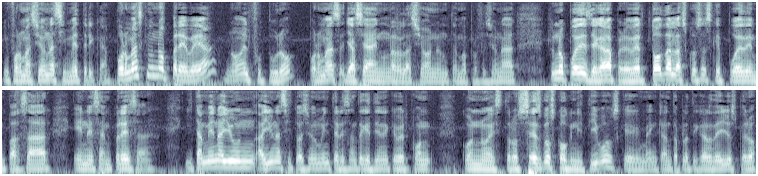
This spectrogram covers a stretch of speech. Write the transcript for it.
información asimétrica. Por más que uno prevea ¿no? el futuro, por más, ya sea en una relación, en un tema profesional, tú no puedes llegar a prever todas las cosas que pueden pasar en esa empresa. Y también hay, un, hay una situación muy interesante que tiene que ver con, con nuestros sesgos cognitivos, que me encanta platicar de ellos, pero,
